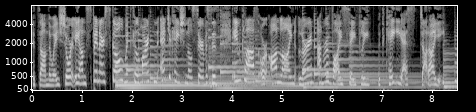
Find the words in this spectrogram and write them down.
It's on the way shortly on Spin Ar Scoil with Kilmartin Educational Services in class or online. Learn and revise safely with KES.ie.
